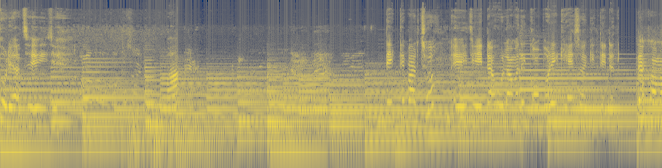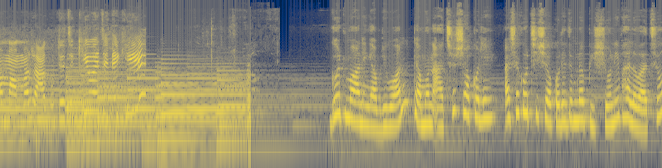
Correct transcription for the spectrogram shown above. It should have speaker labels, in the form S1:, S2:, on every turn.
S1: ধরে আছে এই যে। দেখতে পারছ? এই যে এটা হলো আমাদের গোবরে গ্যাস হয় কিন্তু এটা দেখো, আমার মাম্মার রাগ উঠেছে। কি হয়েছে দেখি?
S2: গুড মর্নিং এভরিওয়ান কেমন আছো সকলে? আশা করছি সকলে তোমরা ভীষণই ভালো আছো।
